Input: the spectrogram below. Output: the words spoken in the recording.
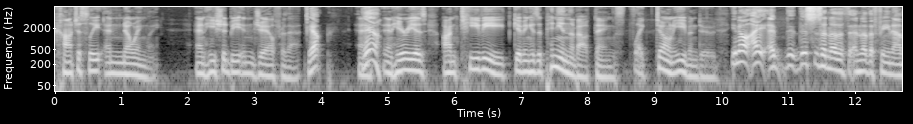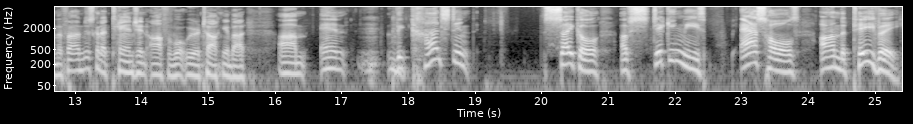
consciously and knowingly, and he should be in jail for that. Yep. And, Yeah. And here he is on TV giving his opinion about things. It's like, don't even, dude. You know, I, I this is another th- another phenom. If I, I'm just going to tangent off of what we were talking about, um, and the constant cycle of sticking these assholes on the TV.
